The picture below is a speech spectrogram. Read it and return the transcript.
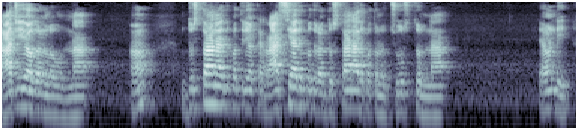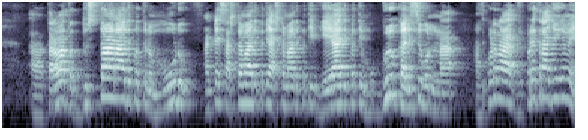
రాజయోగంలో ఉన్న దుస్థానాధిపతుల యొక్క రాస్యాధిపతుల దుస్థానాధిపతులను చూస్తున్నా ఏమండి ఆ తర్వాత దుస్థానాధిపతులు మూడు అంటే షష్టమాధిపతి అష్టమాధిపతి వ్యయాధిపతి ముగ్గురు కలిసి ఉన్న అది కూడా రా విపరీత రాజయోగమే.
